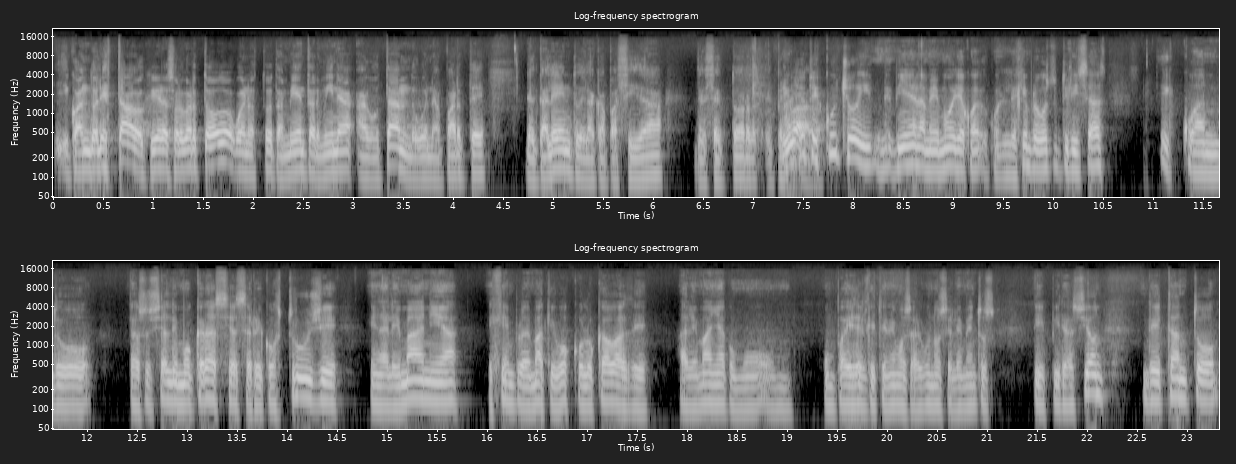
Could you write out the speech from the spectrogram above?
Y cuando el Estado quiere resolver todo, bueno, esto también termina agotando buena parte del talento, de la capacidad del sector privado. Yo te escucho y me viene a la memoria, con el ejemplo que vos utilizás, cuando la socialdemocracia se reconstruye en Alemania, ejemplo además que vos colocabas de Alemania como un, país del que tenemos algunos elementos de inspiración, de tanto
